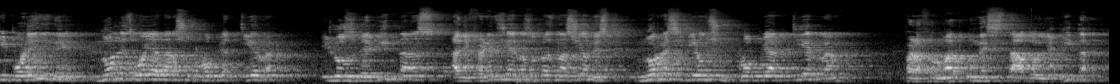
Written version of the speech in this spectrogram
y por ende no les voy a dar su propia tierra. Y los levitas, a diferencia de las otras naciones, no recibieron su propia tierra para formar un estado levita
